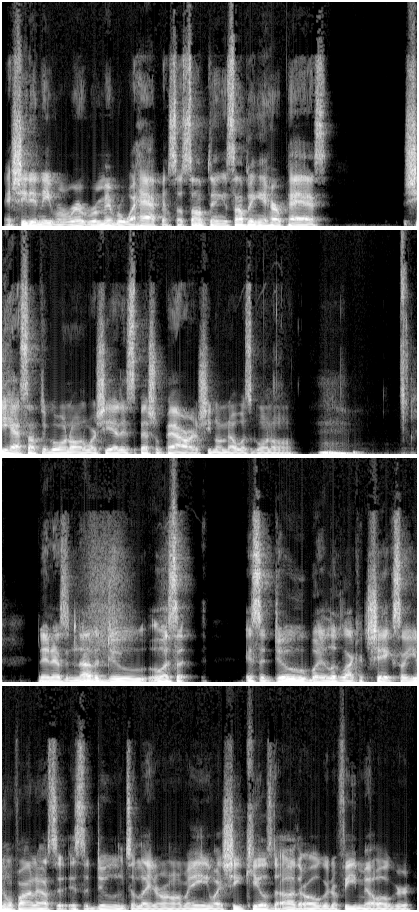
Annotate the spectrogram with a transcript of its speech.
and she didn't even re- remember what happened. So something something in her past, she had something going on where she had this special power, and she don't know what's going on. Then there's another dude. Well, it's a it's a dude, but it looked like a chick, so you don't find out it's a, it's a dude until later on. But anyway, she kills the other ogre, the female ogre,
